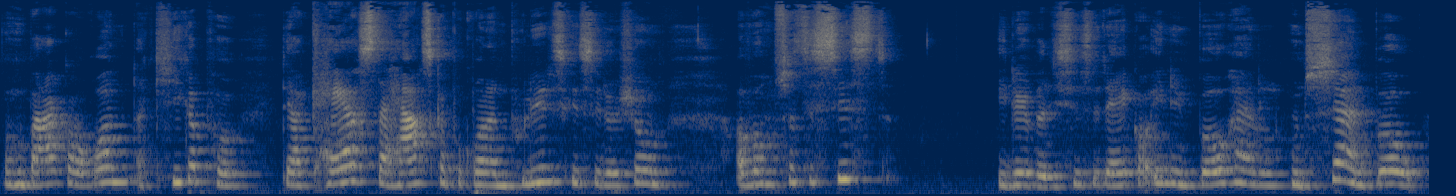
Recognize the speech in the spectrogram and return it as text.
hvor hun bare går rundt og kigger på det her kaos, der hersker på grund af den politiske situation, og hvor hun så til sidst i løbet af de sidste dage går ind i en boghandel. Hun ser en bog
